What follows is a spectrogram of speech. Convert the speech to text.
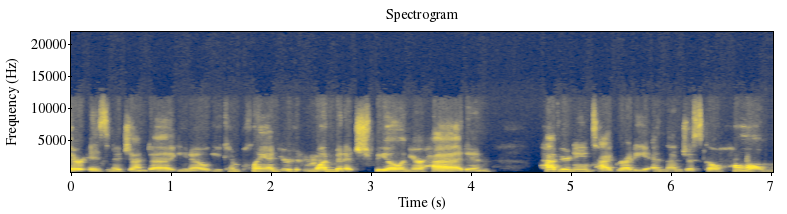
there is an agenda. You know, you can plan your one minute spiel in your head and have your name tag ready and then just go home.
